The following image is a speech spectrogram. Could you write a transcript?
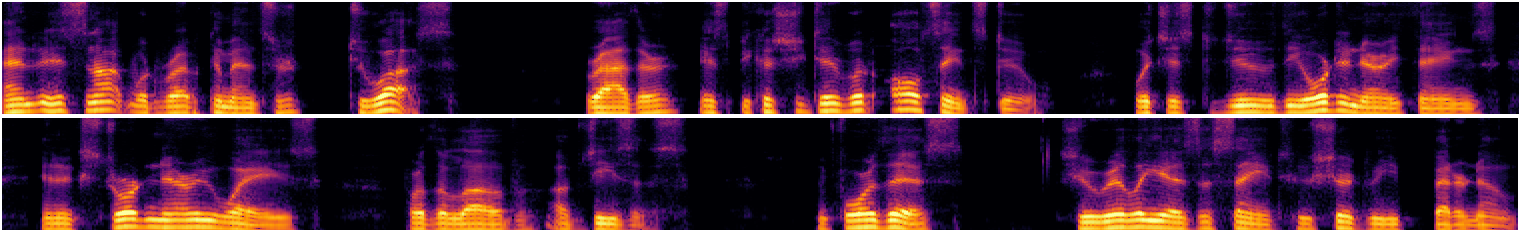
and it's not what recommends her to us. Rather, it's because she did what all saints do, which is to do the ordinary things in extraordinary ways for the love of Jesus. And for this, she really is a saint who should be better known.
